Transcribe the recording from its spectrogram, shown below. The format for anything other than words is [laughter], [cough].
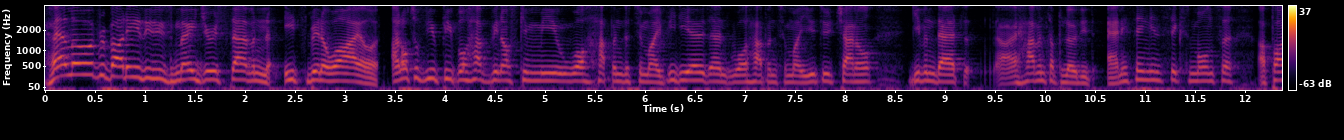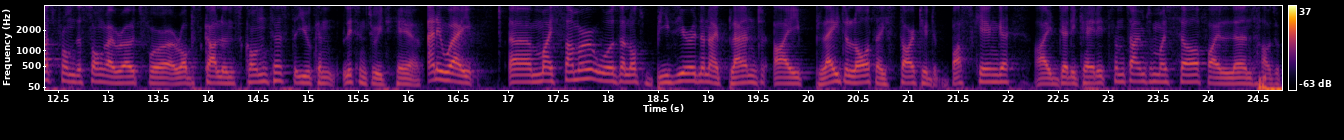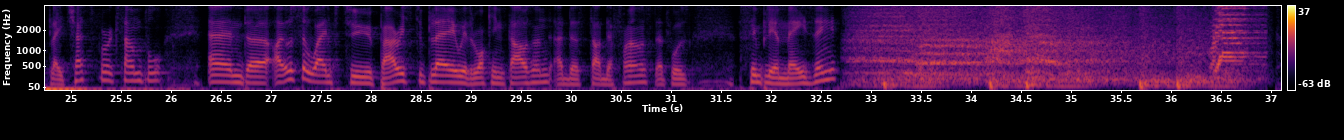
Hello everybody, this is Major 7. It's been a while. A lot of you people have been asking me what happened to my videos and what happened to my YouTube channel, given that I haven't uploaded anything in 6 months, uh, apart from the song I wrote for Rob Scallon's contest, you can listen to it here. Anyway, uh, my summer was a lot busier than I planned. I played a lot, I started busking, I dedicated some time to myself, I learned how to play chess for example, and uh, I also went to Paris to play with Rocking Thousand at the Stade de France, that was simply amazing.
